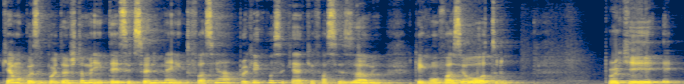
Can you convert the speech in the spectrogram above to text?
que é uma coisa importante também, ter esse discernimento. Falar assim: ah, por que, que você quer que eu faça exame? Tem como fazer outro? Porque,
